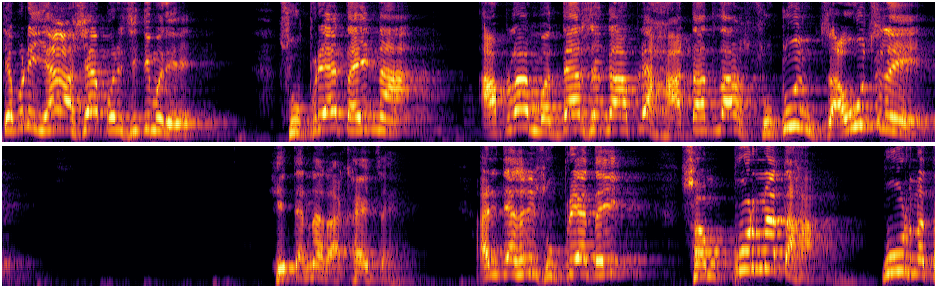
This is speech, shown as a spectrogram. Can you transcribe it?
त्यामुळे या अशा परिस्थितीमध्ये सुप्रियाताईंना आपला मतदारसंघ आपल्या हातातला सुटून जाऊच नये. हे त्यांना राखायचं आहे. आणि त्यासाठी सुप्रियाताई संपूर्णत पूर्णत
